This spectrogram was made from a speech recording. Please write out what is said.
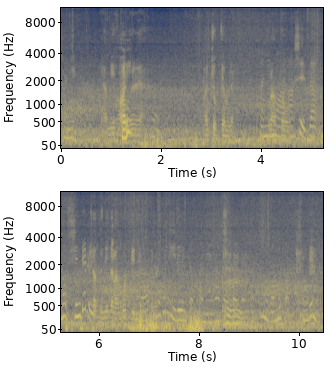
カニ นะครับมีหอยด้วยเนี่ย うん หอยจุกเต็มเลย カニほらとは足だもう死んでる เจ้า よ ตัวนี้กำลังมุดดินอ あ ยู่ っちの方にいるんじゃカニなんかいっぱいねあっちもダメか死んでんのか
